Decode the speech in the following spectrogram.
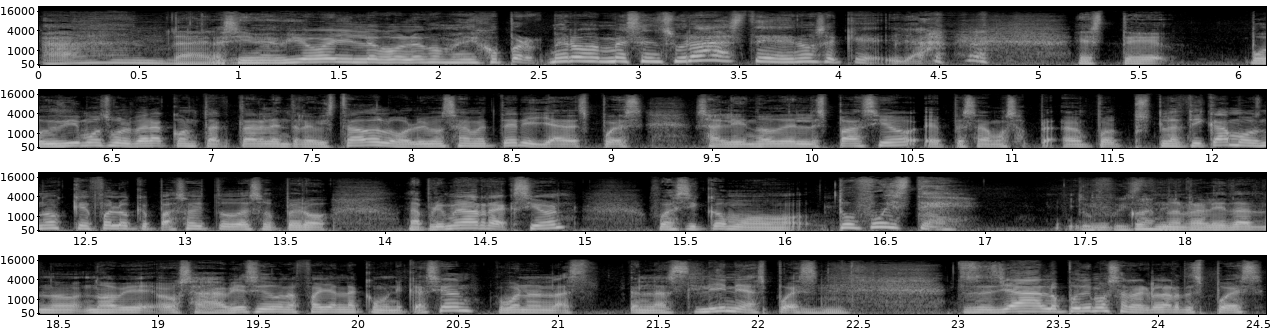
Ándale. Así me vio y luego luego me dijo, pero, pero me censuraste, no sé qué. Y ya. Este pudimos volver a contactar al entrevistado, lo volvimos a meter y ya después saliendo del espacio empezamos a eh, pues platicamos, ¿no? ¿Qué fue lo que pasó y todo eso? Pero la primera reacción fue así como, tú fuiste. Tú fuiste. Cuando en realidad no, no había, o sea, había sido una falla en la comunicación, bueno, en las, en las líneas, pues. Entonces ya lo pudimos arreglar después.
